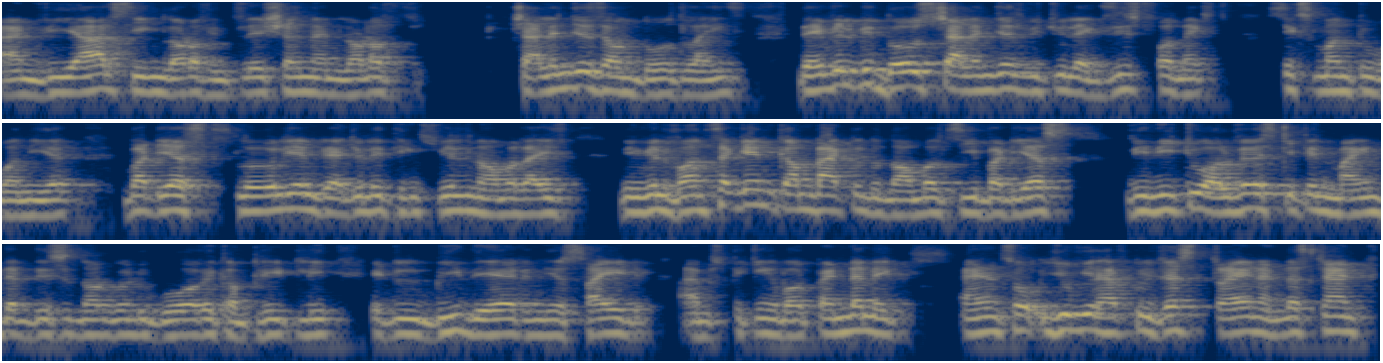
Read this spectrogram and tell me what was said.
And we are seeing a lot of inflation and a lot of challenges on those lines. There will be those challenges which will exist for next six months to one year. But yes slowly and gradually things will normalize. We will once again come back to the normalcy. But yes we need to always keep in mind that this is not going to go away completely. It will be there in your side. I'm speaking about pandemic. And so you will have to just try and understand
